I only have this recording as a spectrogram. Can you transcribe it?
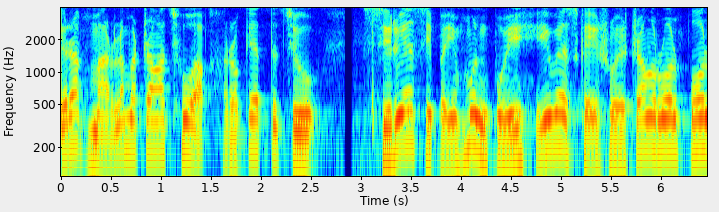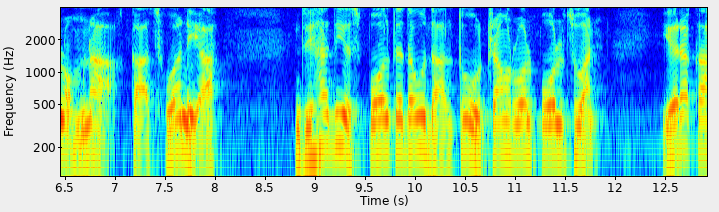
irak mar lama tanga chuak rocket te chu syria si pai mun pui us kai roi tang rol pol omna ka chuani a jihadi spol te do dal tu tang rol pol chuan iraka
